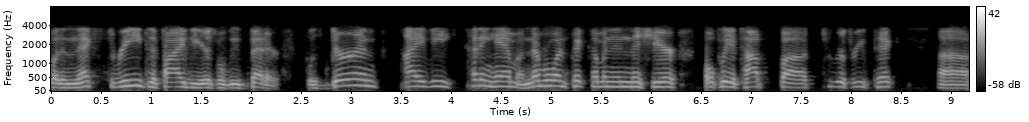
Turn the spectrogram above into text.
but in the next three to five years will be better with Duren, Ivey, Cunningham, a number one pick coming in this year, hopefully a top uh, two or three pick, uh,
